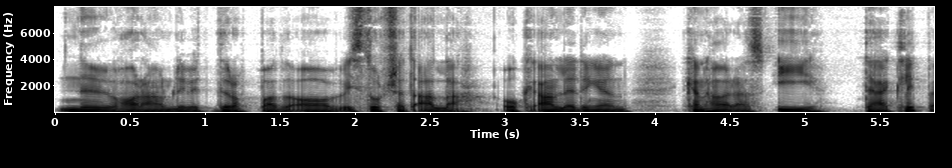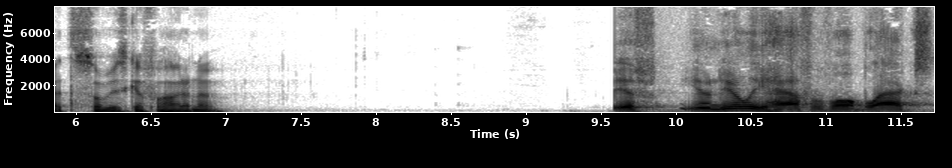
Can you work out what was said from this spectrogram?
nu har han blivit droppad av i stort sett alla och anledningen kan höras i det här klippet som vi ska få höra nu. If you know nearly half of all blacks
